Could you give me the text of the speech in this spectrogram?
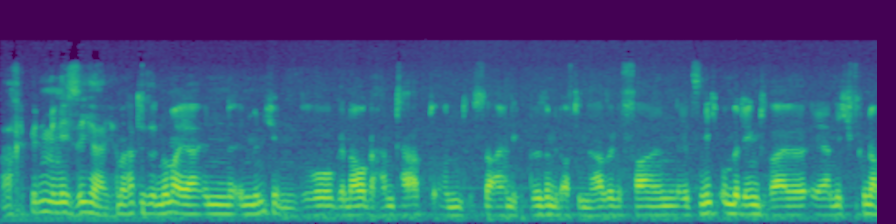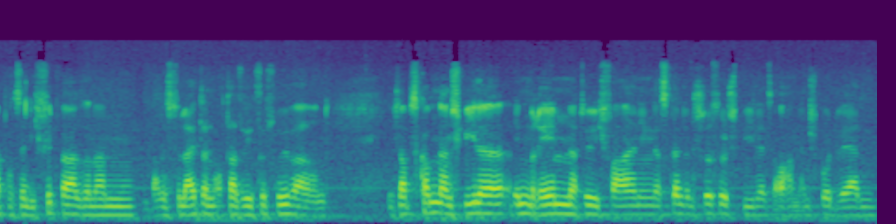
Ach, ich bin mir nicht sicher. Man hat diese Nummer ja in, in München so genau gehandhabt und ist da eigentlich böse mit auf die Nase gefallen. Jetzt nicht unbedingt, weil er nicht hundertprozentig fit war, sondern weil es vielleicht dann auch tatsächlich zu früh war. Und ich glaube, es kommen dann Spiele in Bremen natürlich vor allen Dingen. Das könnte ein Schlüsselspiel jetzt auch am Endspurt werden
